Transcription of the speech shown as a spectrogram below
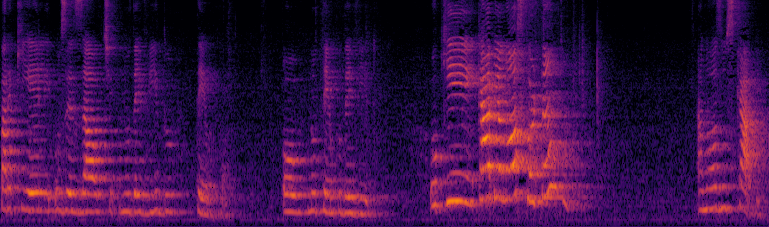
para que ele os exalte no devido tempo, ou no tempo devido. O que cabe a nós, portanto, a nós nos cabe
